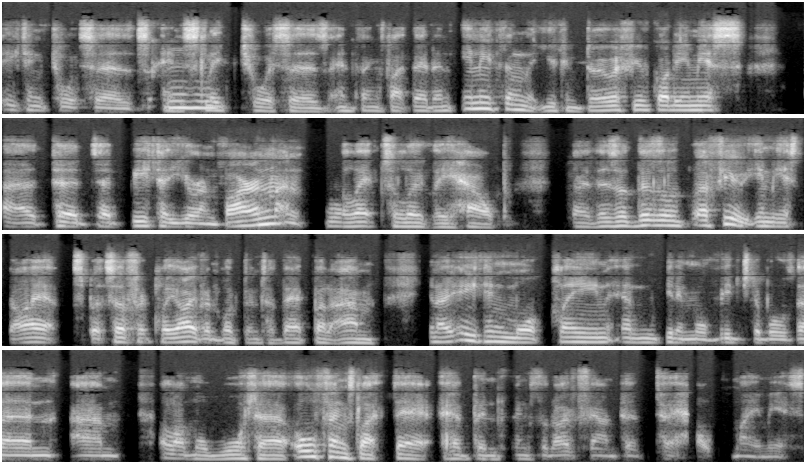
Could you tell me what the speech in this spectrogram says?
eating choices and mm-hmm. sleep choices and things like that. And anything that you can do if you've got MS uh, to, to better your environment will absolutely help. So there's a there's a, a, few MS diet specifically. I haven't looked into that, but um, you know, eating more clean and getting more vegetables in, um, a lot more water, all things like that have been things that I've found to, to help my MS.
